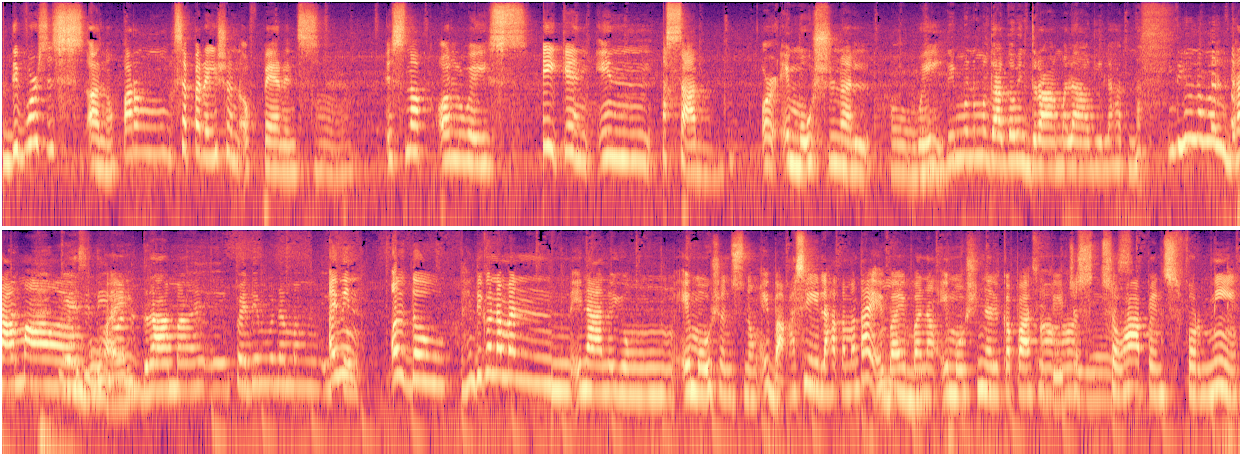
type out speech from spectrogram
Divorce is, ano, parang separation of parents. Oh. Is not always taken in a sad or emotional oh, way. Hindi mo naman gagawin drama lagi lahat na. hindi mo naman drama yes, buhay. hindi naman drama. Eh, pwede mo namang... Ito, I mean, although hindi ko naman inaano yung emotions ng iba kasi lahat naman tayo iba-iba mm. ng emotional capacity. Uh-oh, Just yes. so happens for me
